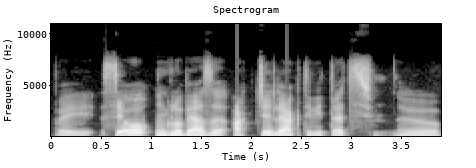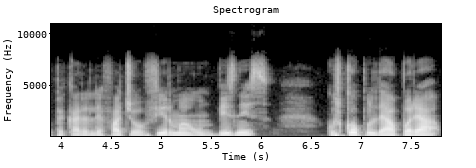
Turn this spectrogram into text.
Păi SEO înglobează acele activități uh, pe care le face o firmă, un business, cu scopul de a apărea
